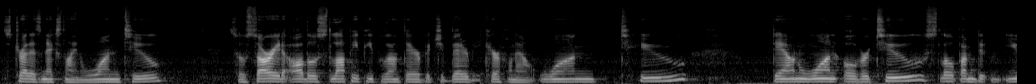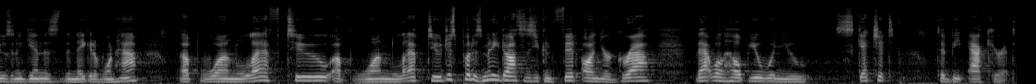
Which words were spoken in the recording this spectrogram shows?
Let's try this next line. One, two. So sorry to all those sloppy people out there, but you better be careful now. One, two. Down one over two. Slope I'm using again, this is the negative one half. Up one left two, up one left two. Just put as many dots as you can fit on your graph. That will help you when you sketch it to be accurate.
